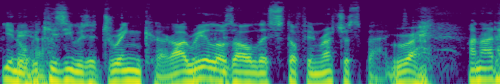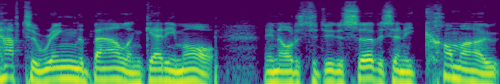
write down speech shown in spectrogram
you know, Yeah. because he was a drinker. I realise all this stuff in retrospect, Right. And I'd have to ring the bell and get him up in order to do the service, and he'd come out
